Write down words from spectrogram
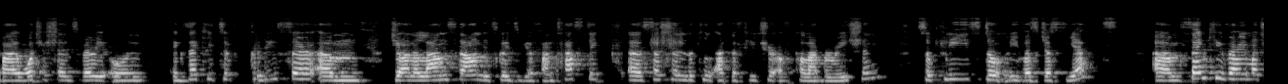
by Watershed's very own executive producer, um, Joanna Lansdowne. It's going to be a fantastic uh, session looking at the future of collaboration. So please don't leave us just yet. Um, thank you very much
